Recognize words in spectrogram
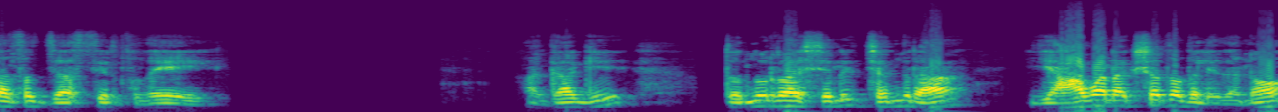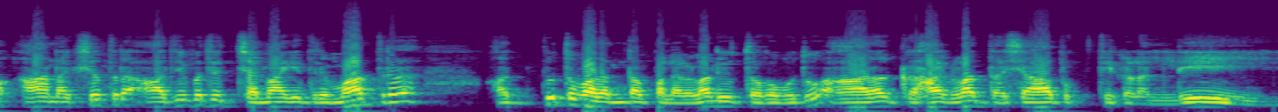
ಚಾನ್ಸಸ್ ಜಾಸ್ತಿ ಇರ್ತದೆ. ಹಾಗಾಗಿ ಧನುರ್ ರಾಶಿಯಲ್ಲಿ ಚಂದ್ರ ಯಾವ ನಕ್ಷತ್ರದಲ್ಲಿದನೋ ಆ ನಕ್ಷತ್ರ ಆಧಿಪತ್ಯ ಚೆನ್ನಾಗಿದ್ರೆ ಮಾತ್ರ ಅದ್ಭುತವಾದಂತ ಫಲಗಳನ್ನ ನೀವು ತಗೋಬಹುದು ಆ ಗ್ರಹಗಳ ದಶಾಭುಕ್ತಿಗಳಲ್ಲಿ.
